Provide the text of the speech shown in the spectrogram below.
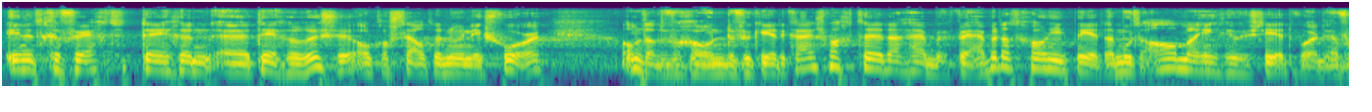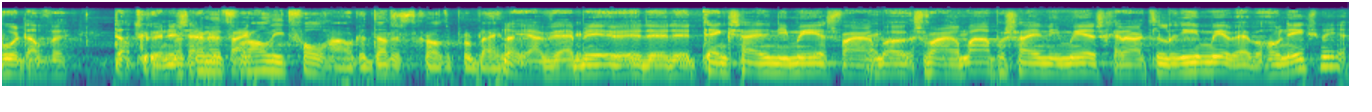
in het gevecht tegen, tegen Russen, ook al stelt er nu niks voor omdat we gewoon de verkeerde krijgsmacht daar hebben. We hebben dat gewoon niet meer. Dat moet allemaal in geïnvesteerd worden. En voordat we dat kunnen, we zijn kunnen het we vooral niet volhouden. Dat is het grote probleem. Nou ja, we hebben, eh, de, de tanks zijn er niet meer, zware, zware wapens zijn er niet meer, er is geen artillerie meer, we hebben gewoon niks meer.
